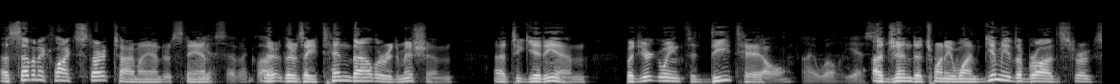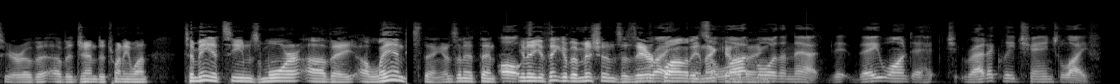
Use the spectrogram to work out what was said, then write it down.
A seven o'clock start time, I understand. Yes, seven o'clock. There, there's a ten dollar admission uh, to get in, but you're going to detail I will, yes. Agenda 21. Give me the broad strokes here of, of Agenda 21. To me, it seems more of a, a land thing, isn't it? Than Oh. you know, you think of emissions as air right. quality it's and that a kind lot of thing. a lot more than that. They, they want to radically change life.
